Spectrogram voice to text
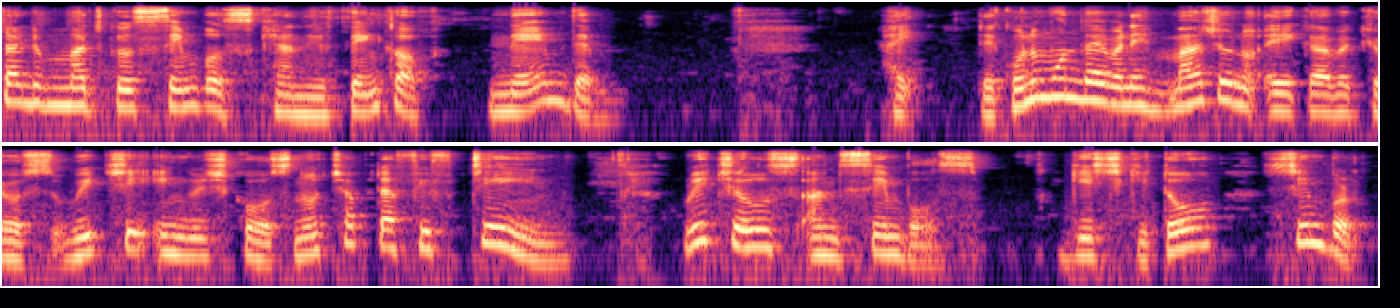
kind of magical symbols can you think of? Name them. はい。で、この問題はね、魔女の英会話教室 Witchy English Course の Chapter 15 Rituals and Symbols 儀式とシンボル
